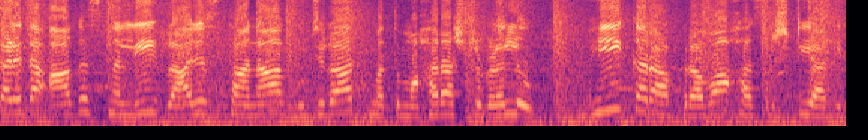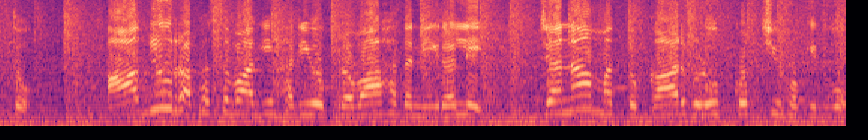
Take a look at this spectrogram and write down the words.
ಕಳೆದ ಆಗಸ್ಟ್ನಲ್ಲಿ ರಾಜಸ್ಥಾನ ಗುಜರಾತ್ ಮತ್ತು ಮಹಾರಾಷ್ಟ್ರಗಳಲ್ಲೂ ಭೀಕರ ಪ್ರವಾಹ ಸೃಷ್ಟಿಯಾಗಿತ್ತು. ಆಗ್ಲೂ ರಭಸವಾಗಿ ಹರಿಯುವ ಪ್ರವಾಹದ ನೀರಲ್ಲಿ ಜನ ಮತ್ತು ಕಾರ್ಗಳು ಕೊಚ್ಚಿ ಹೋಗಿದ್ವು.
